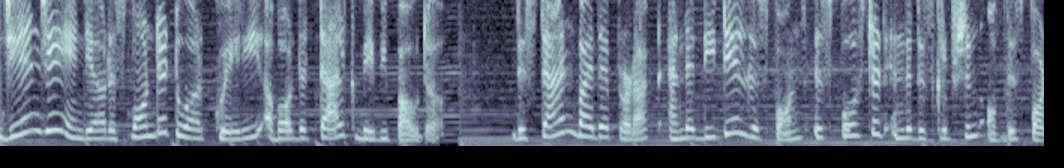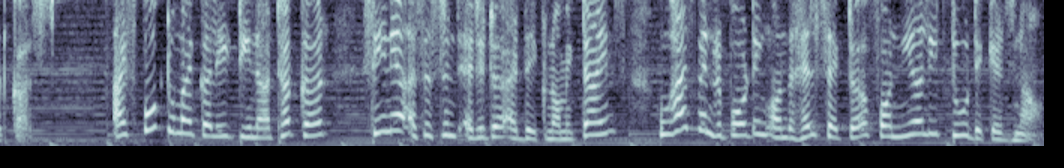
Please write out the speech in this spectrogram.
J&J India responded to our query about the talc baby powder. They stand by their product and their detailed response is posted in the description of this podcast. I spoke to my colleague Teena Thacker, senior assistant editor at the Economic Times, who has been reporting on the health sector for nearly two decades now.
